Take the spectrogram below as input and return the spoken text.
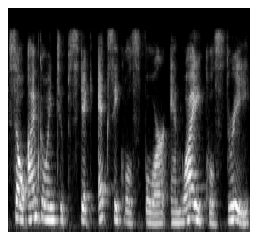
so I'm going to stick x equals 4 and y equals 3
